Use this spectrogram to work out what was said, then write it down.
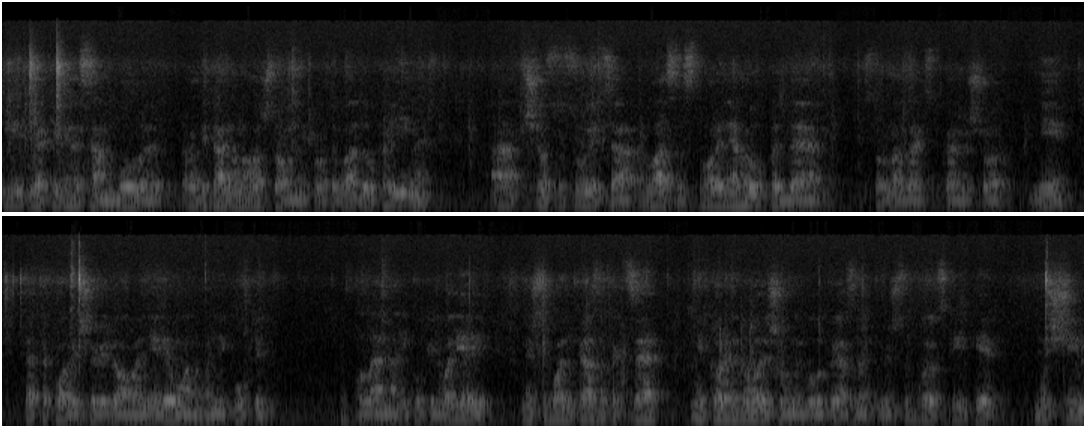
і як і він сам були радикально налаштовані проти влади України. Що стосується власне створення групи, де сторона захисту каже, що ні П'ятакові Шевельова, ні Леонова, ні Кукіль Олена і Кукіль Валерій між собою не пов'язані, так це ніхто не доводить, що вони були пов'язані між собою, оскільки Мощіль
